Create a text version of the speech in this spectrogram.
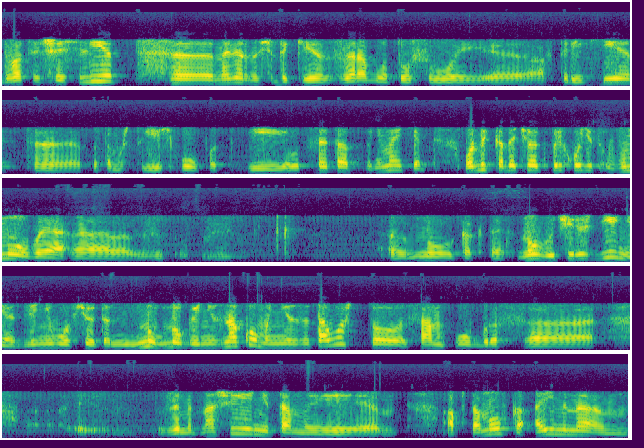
26 лет, э, наверное, все-таки заработал свой э, авторитет, э, потому что есть опыт. И вот это, понимаете, может быть, когда человек приходит в новое, ну, как-то, новое учреждение, для него все это, ну, многое незнакомо не из-за того, что сам образ взаимоотношений там и обстановка, а именно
